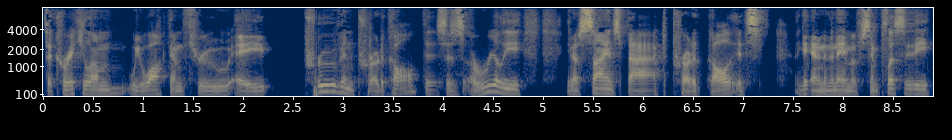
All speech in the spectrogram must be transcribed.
the curriculum. We walk them through a proven protocol. This is a really, you know, science backed protocol. It's again, in the name of simplicity.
